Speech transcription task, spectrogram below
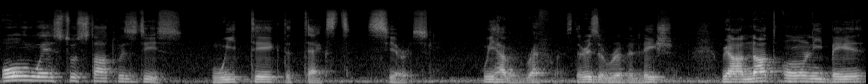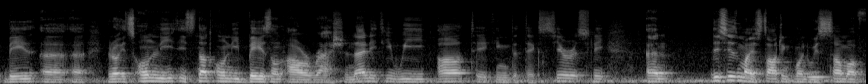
always to start with this. We take the text seriously we have a reference. There is a revelation. We are not only based, uh, uh, you know, it's only it's not only based on our rationality. We are taking the text seriously, and this is my starting point with some of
